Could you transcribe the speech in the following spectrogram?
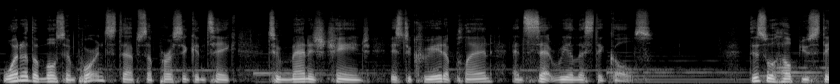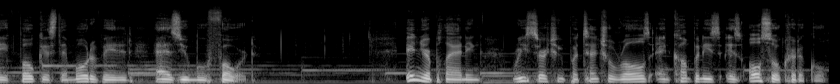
One of the most important steps a person can take to manage change is to create a plan and set realistic goals. This will help you stay focused and motivated as you move forward. In your planning, researching potential roles and companies is also critical.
